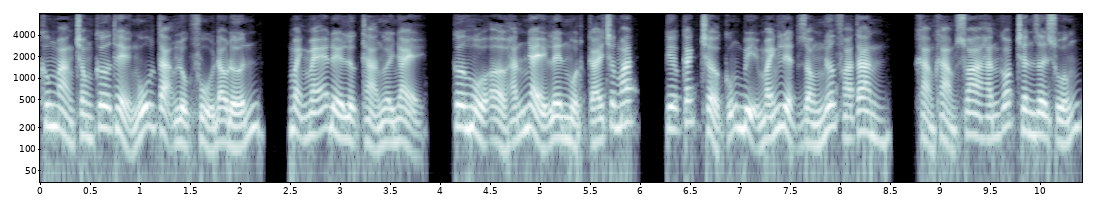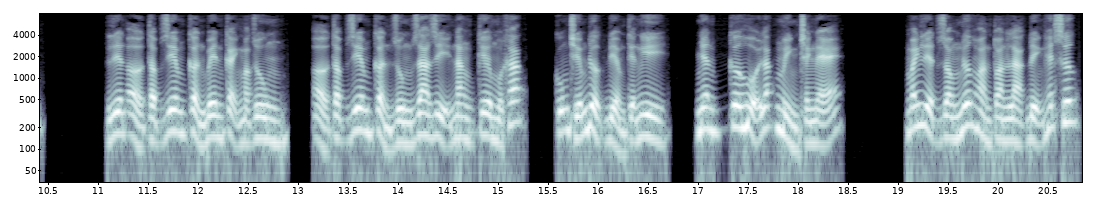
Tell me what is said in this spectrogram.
không màng trong cơ thể ngũ tạng lục phủ đau đớn, mạnh mẽ đề lực thả người nhảy, cơ hồ ở hắn nhảy lên một cái trước mắt, kia cách trở cũng bị mãnh liệt dòng nước phá tan, khảm khảm xoa hắn gót chân rơi xuống. Liên ở tập diêm cẩn bên cạnh Mặc Dung, ở tập diêm cẩn dùng gia dị năng kia một khắc, cũng chiếm được điểm tiện nghi, nhân cơ hội lắc mình tránh né. Mãnh liệt dòng nước hoàn toàn lạc định hết sức,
